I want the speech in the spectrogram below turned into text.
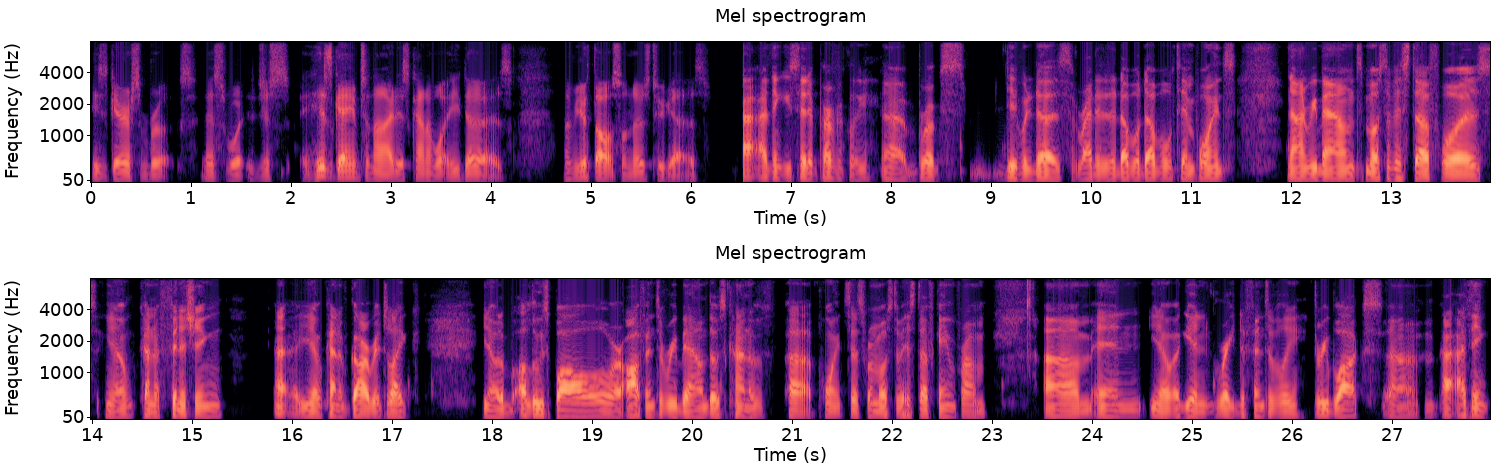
he's Garrison Brooks. That's what just his game tonight is kind of what he does. Um, your thoughts on those two guys? I, I think you said it perfectly. Uh, Brooks did what he does, right at a double double, ten points, nine rebounds. Most of his stuff was you know kind of finishing, uh, you know, kind of garbage like you know a loose ball or offensive rebound. Those kind of uh, points. That's where most of his stuff came from. Um, and you know, again, great defensively, three blocks. Um, I, I think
